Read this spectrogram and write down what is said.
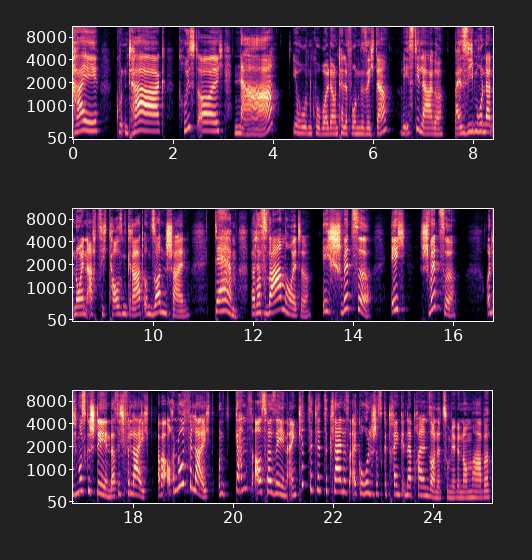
Hi, guten Tag, grüßt euch. Na, ihr Hodenkobolde und Telefongesichter, wie ist die Lage? Bei 789.000 Grad und Sonnenschein. Damn, war das warm heute. Ich schwitze. Ich schwitze. Und ich muss gestehen, dass ich vielleicht, aber auch nur vielleicht und ganz aus Versehen ein klitzeklitzekleines alkoholisches Getränk in der prallen Sonne zu mir genommen habe.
